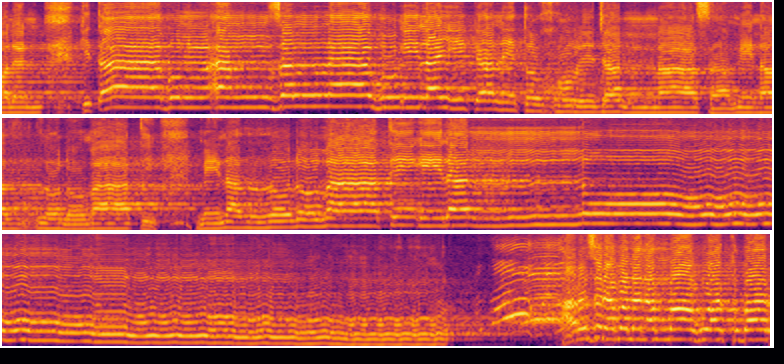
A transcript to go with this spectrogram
বলেন, কিতাবুন আনজালনাহু ইলাইকা লিতুখরিজান নাসা। যুলুমাতি মিনাল যুলুমাতি ইলান নূর। আরও জোরে বলেন আল্লাহু আকবার।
